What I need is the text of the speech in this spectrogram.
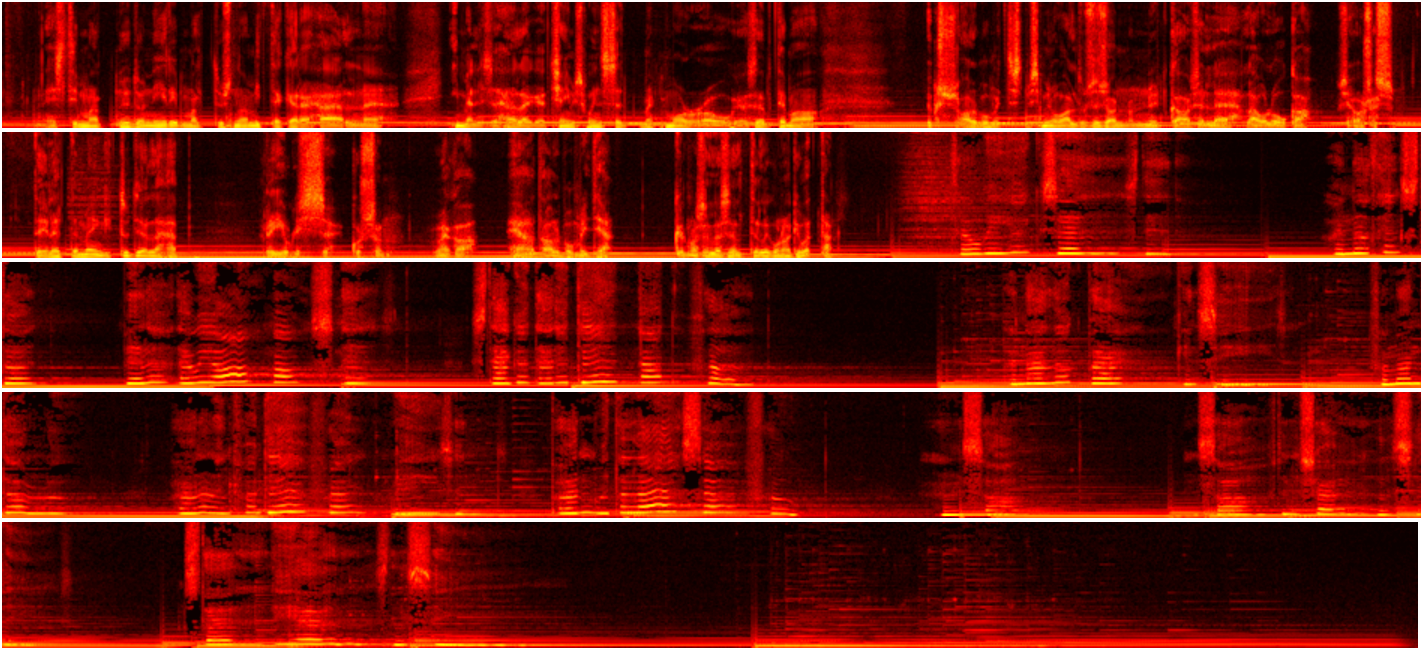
Eestimaalt, nüüd on Iirimaalt üsna mittekerehäälne imelise häälega James Vincent McMorrow ja see tema üks albumitest, mis minu valduses on, on nüüd ka selle lauluga seoses. Teile ette mängitud ja läheb riiulisse, kus on väga head albumid ja küll ma selle sealt jälle kunagi võtan. Till we existed when nothing stood bitter that we almost missed staggered that it did not flood. When I look back in season from under roof burning for different reasons burdened with the lesser fruit and soft and soft and shirtless sleeves, and steady as the sea.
